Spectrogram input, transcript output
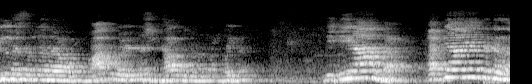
ಇಲ್ಲ ಸಲ್ಲದ ಮಾತುಗಳಿಂದ ಸಿದ್ಧಾಂತಗಳನ್ನು ಬೈದ. ನೀ ಹೀನ ಅಂತ, ಅಜ್ಞಾನಿ ಅಂತ ಕರೆದ.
